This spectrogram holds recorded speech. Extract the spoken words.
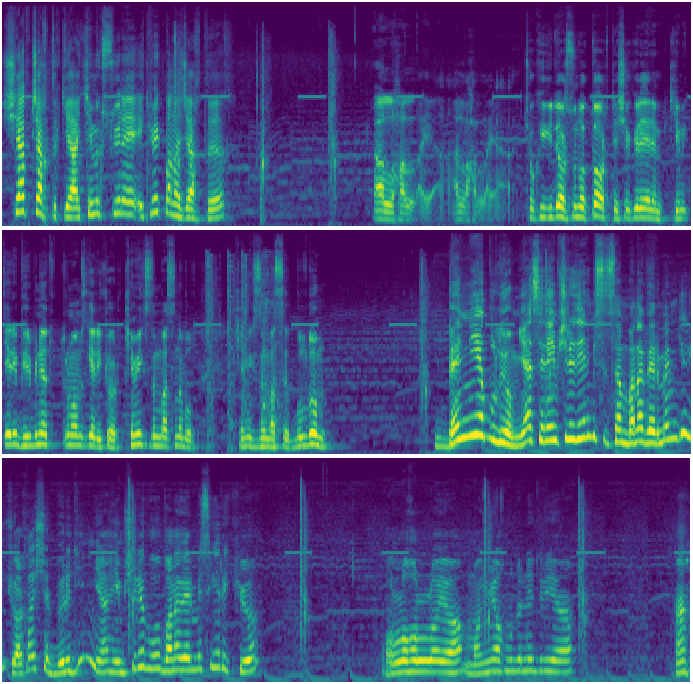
şey yapacaktık ya. Kemik suyuna ekmek banacaktık. Allah Allah ya. Allah Allah ya. Çok iyi gidiyorsun doktor. Teşekkür ederim. Kemikleri birbirine tutturmamız gerekiyor. Kemik zımbasını bul. Kemik zımbası. Buldum. Ben niye buluyorum ya? Sen hemşire değil misin? Sen bana vermem gerekiyor arkadaşlar. Böyle değil mi ya? Hemşire bu. Bana vermesi gerekiyor. Allah Allah ya. Manyak mıdır nedir ya? Hah.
